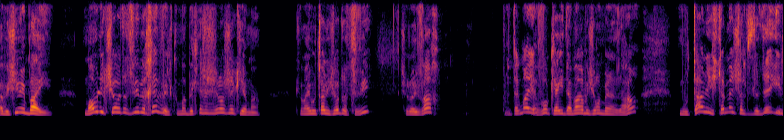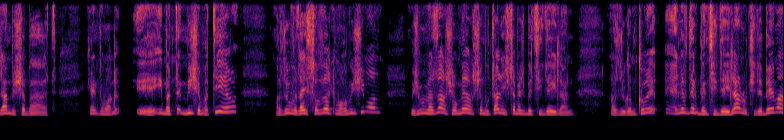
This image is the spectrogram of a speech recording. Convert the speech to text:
רבי שימי באי, מהו לקשור את הצבי בחבל, כלומר בקשר שלא של קיימה? כלומר אם מותר לקשור את הצבי, שלא יברח? את הגמרא יבוא כי היית אמר רבי שמעון בן עזר, מותר להשתמש על צדדי אילן בשבת. כן, כלומר, אה, אם מי שמתיר, אז הוא ודאי סובר כמו רבי שמעון, רבי שמעון בן עזר שאומר שמותר להשתמש בצדי אילן. אז הוא גם קורא, אין הבדל בין צידי אילן או צידי בהמה.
